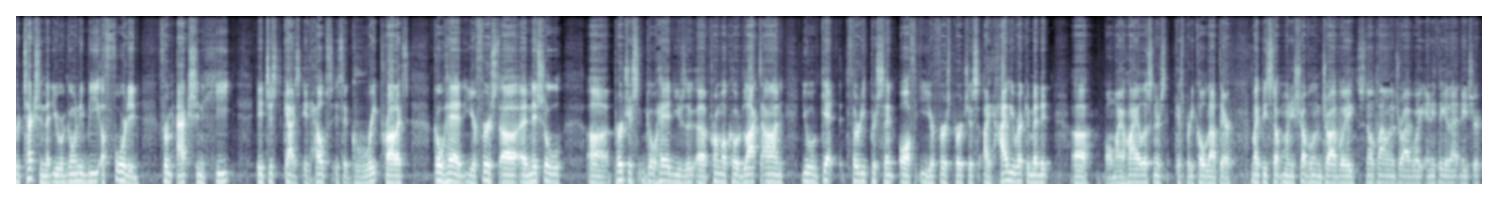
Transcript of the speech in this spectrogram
protection that you are going to be afforded from Action Heat. It just, guys, it helps. It's a great product. Go ahead. Your first uh, initial uh, purchase, go ahead, use the uh, promo code locked on. You will get 30% off your first purchase. I highly recommend it. Uh, all my Ohio listeners, it gets pretty cold out there. Might be something when you're shoveling the driveway, snow plowing the driveway, anything of that nature.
